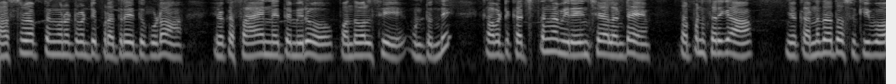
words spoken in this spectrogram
రాష్ట్ర వ్యాప్తంగా ఉన్నటువంటి ప్రతి రైతు కూడా ఈ యొక్క సహాయాన్ని అయితే మీరు పొందవలసి ఉంటుంది. కాబట్టి ఖచ్చితంగా మీరు ఏం చేయాలంటే తప్పనిసరిగా ఈ యొక్క అన్నదాత సుఖీభవ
